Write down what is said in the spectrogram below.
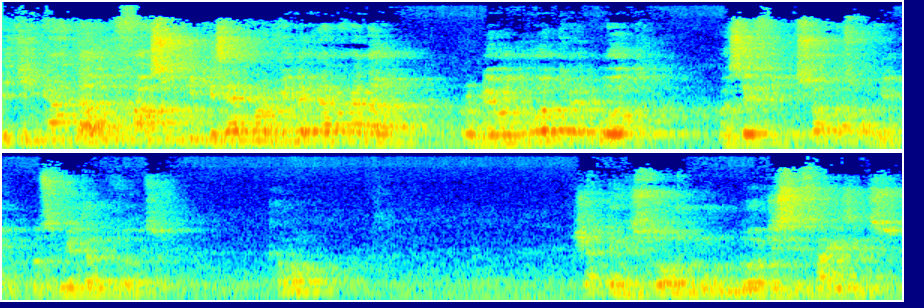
E que cada um faça o que quiser com a vida que dá para cada um. O problema do outro é do outro. Você fique só com a sua vida, não se meta nos outros. Acabou. Já pensou um mundo onde se faz isso?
